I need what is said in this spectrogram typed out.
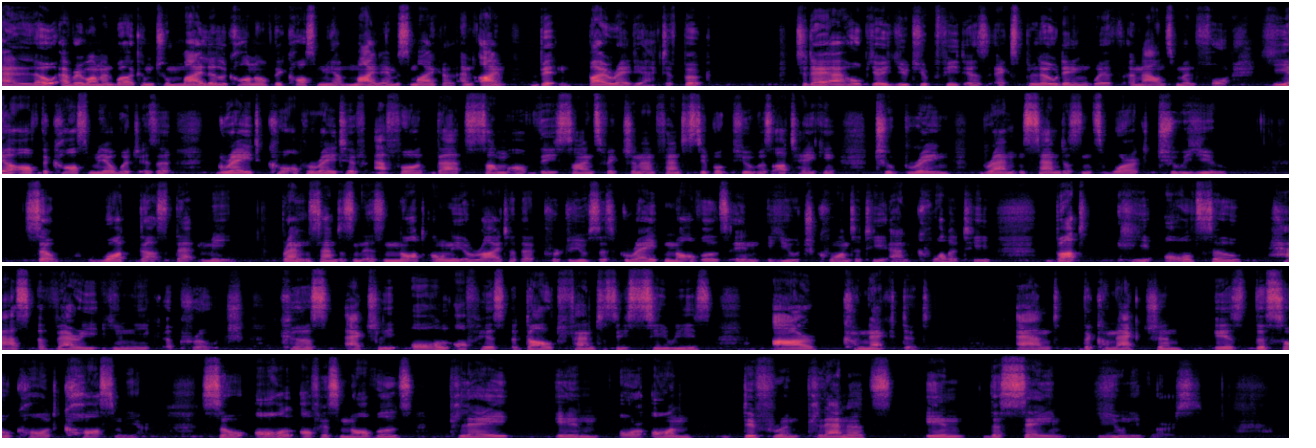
Hello everyone and welcome to my little corner of the Cosmere. My name is Michael and I'm bitten by a radioactive book. Today I hope your YouTube feed is exploding with announcement for Year of the Cosmere, which is a great cooperative effort that some of the science fiction and fantasy booktubers are taking to bring Brandon Sanderson's work to you. So, what does that mean? Brandon Sanderson is not only a writer that produces great novels in huge quantity and quality, but he also has a very unique approach because actually all of his adult fantasy series are connected and the connection is the so-called Cosmere. So all of his novels play in or on different planets in the same universe.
